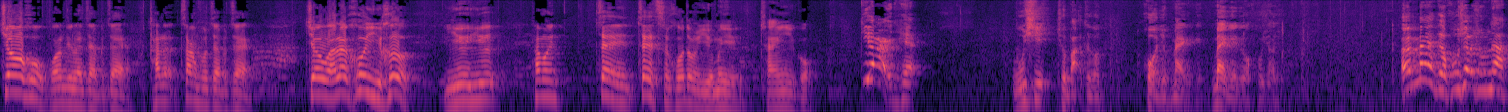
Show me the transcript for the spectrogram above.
交货，黄鼎兰在不在？她的丈夫在不在？交完了货以后，有有他们再再次活动有没有参与过？第二天，无锡就把这个货就卖给卖给这个胡小雄，而卖给胡小雄呢？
